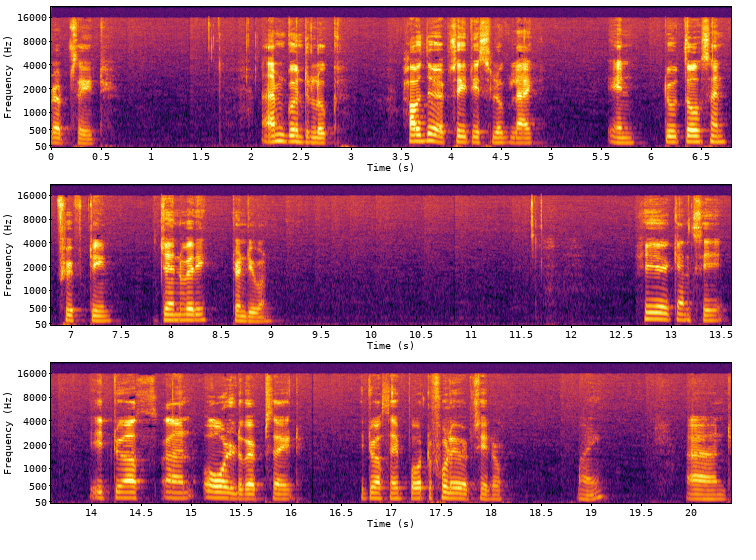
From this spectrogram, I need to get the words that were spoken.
website. I'm going to look how the website is look like in 2015 January 21. Here you can see it was an old website. It was a portfolio website of mine and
